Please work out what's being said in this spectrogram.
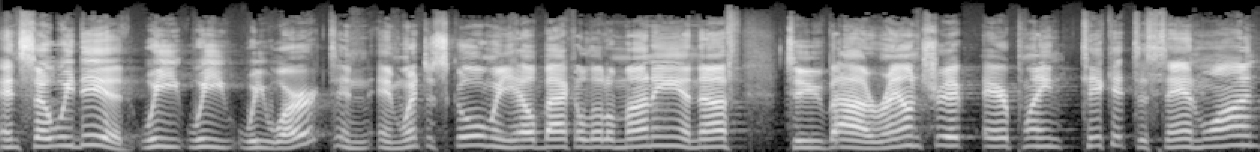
And so we did. We, we, we worked and, and went to school and we held back a little money enough to buy a round trip airplane ticket to San Juan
